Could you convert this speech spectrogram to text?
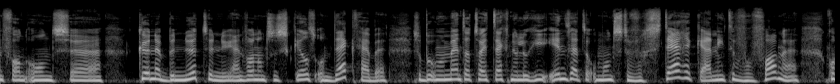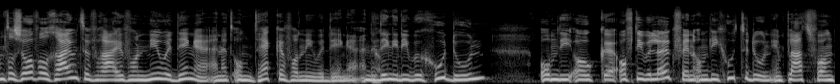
van ons uh, kunnen benutten nu... en van onze skills ontdekt hebben. Dus op het moment dat wij technologie inzetten om ons te versterken... en niet te vervangen, komt er zoveel ruimte vrij voor nieuwe dingen... en het ontdekken van nieuwe dingen. En de ja. dingen die we goed doen om die ook, uh, of die we leuk vinden, om die goed te doen. In plaats van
